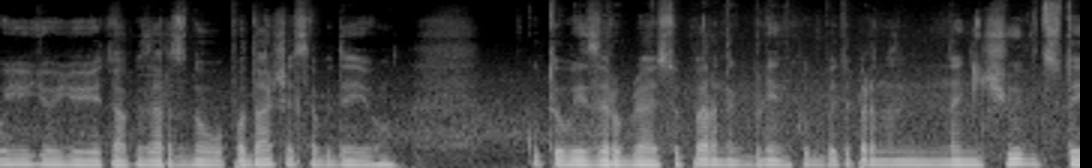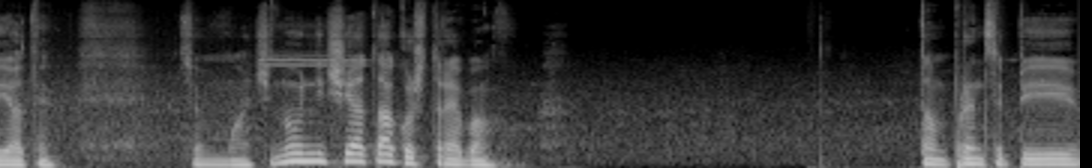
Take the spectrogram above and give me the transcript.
Ой-ой-ой, так, зараз знову подача, це буде його. Кутовий заробляє суперник, блін, хоч би тепер на, на нічю відстояти в цьому матчі. Ну, нічия також треба. Там, в принципі,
